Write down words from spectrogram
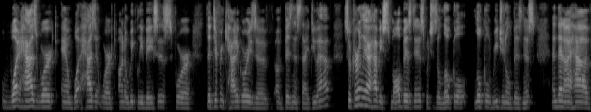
what has worked and what hasn't worked on a weekly basis for the different categories of, of business that I do have. So currently I have a small business, which is a local local regional business, and then I have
